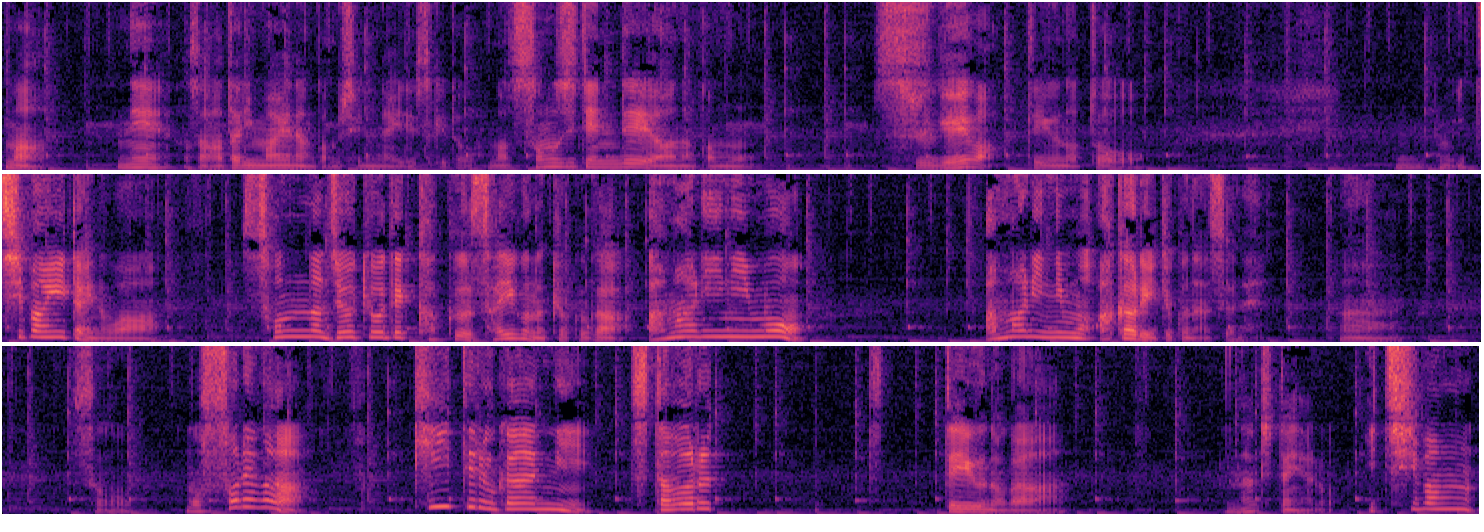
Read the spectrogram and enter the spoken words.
まあ、ね、その当たり前なんかもしれないですけど、まずその時点で、あ、なんかもう、すげえわっていうのと、一番言いたいのは、そんな状況で書く最後の曲があまりにも、あまりにも明るい曲なんですよね。うん。そう。もうそれが、聴いてる側に伝わるっていうのが、なんて言ったらいいんやろ。一番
